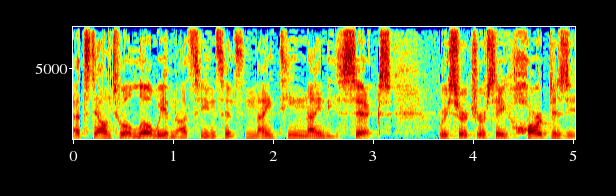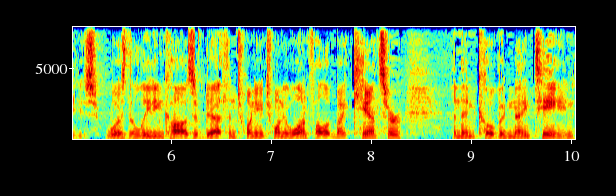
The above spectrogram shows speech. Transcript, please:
That's down to a low we have not seen since 1996. Researchers say heart disease was the leading cause of death in 2021, followed by cancer and then COVID-19.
